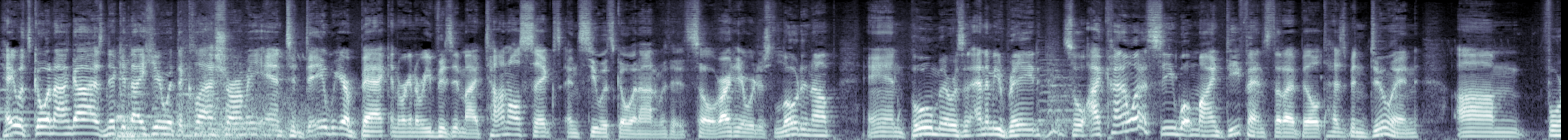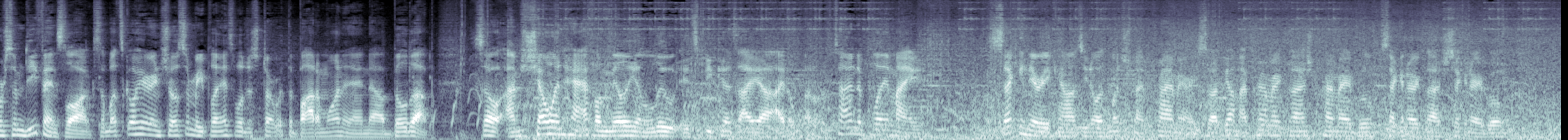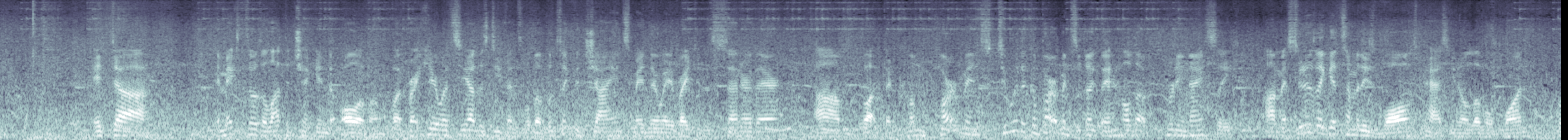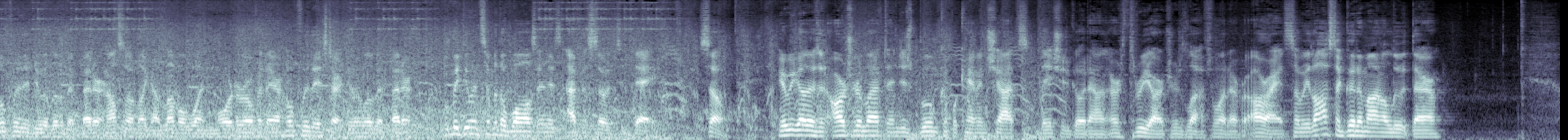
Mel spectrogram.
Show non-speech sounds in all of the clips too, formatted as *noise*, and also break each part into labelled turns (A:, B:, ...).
A: Hey, what's going on guys? NickatNyte here with the Clash Army, and today we are back and we're going to revisit my Town Hall 6 and see what's going on with it. So right here we're just loading up, and boom, there was an enemy raid. So I kind of want to see what my defense that I built has been doing um, for some defense logs. So let's go here and show some replays. We'll just start with the bottom one and uh, build up. So I'm showing half a million loot. It's because I, uh, I, don't, I don't have time to play my secondary accounts, you know, as much as my primary. So I've got my primary clash, primary boom, secondary clash, secondary boom. It uh, it makes it so a lot to check into all of them. But right here, let's see how this defense holds up. Looks like the Giants made their way right to the center there. Um, but the compartments, two of the compartments look like they held up pretty nicely. Um, as soon as I get some of these walls past, you know, level one, hopefully they do a little bit better. And also have like a level one mortar over there. Hopefully they start doing a little bit better. We'll be doing some of the walls in this episode today. So, here we go, there's an archer left, and just boom, couple cannon shots, they should go down, or three archers left, whatever. Alright, so we lost a good amount of loot there.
